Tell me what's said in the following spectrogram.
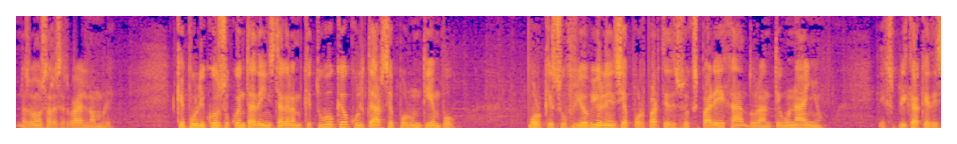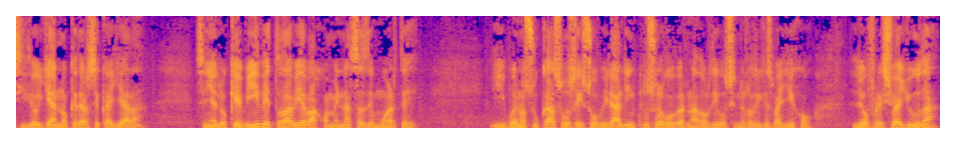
nos vamos a reservar el nombre, que publicó en su cuenta de Instagram que tuvo que ocultarse por un tiempo porque sufrió violencia por parte de su expareja durante un año. Explica que decidió ya no quedarse callada señaló que vive todavía bajo amenazas de muerte y bueno, su caso se hizo viral, incluso el gobernador Diego Señor Rodríguez Vallejo le ofreció ayuda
